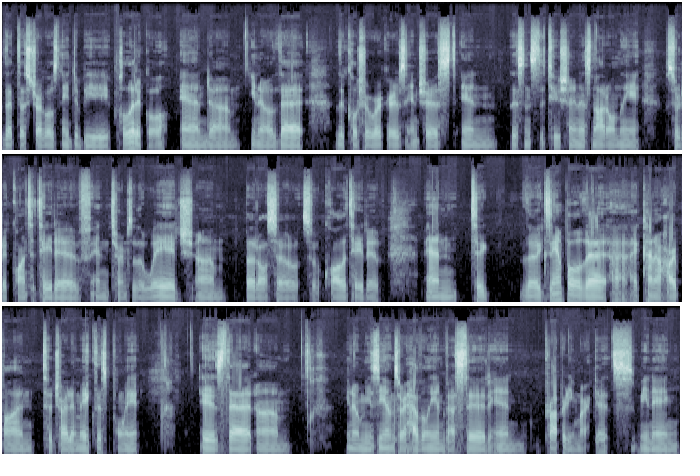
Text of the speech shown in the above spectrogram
that the struggles need to be political, and um, you know that the culture workers' interest in this institution is not only sort of quantitative in terms of the wage, um, but also so qualitative. And to the example that I, I kind of harp on to try to make this point is that um, you know museums are heavily invested in property markets, meaning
